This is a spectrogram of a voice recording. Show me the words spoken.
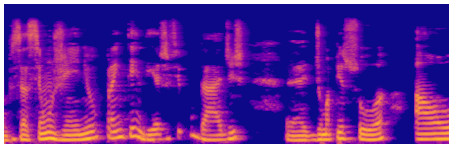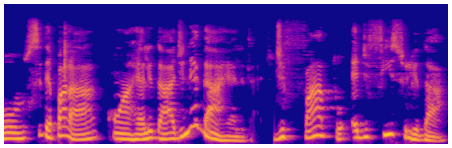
Não precisa ser um gênio para entender as dificuldades é, de uma pessoa ao se deparar com a realidade e negar a realidade. De fato, é difícil lidar.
